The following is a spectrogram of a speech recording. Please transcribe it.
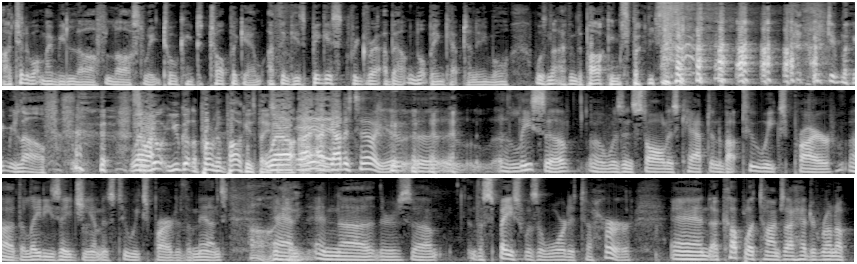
I tell you what made me laugh last week talking to Top again. I think his biggest regret about not being captain anymore was not having the parking space. it did make me laugh. well, so you got the permanent parking space. Well, I, have got to tell you, uh, Lisa uh, was installed as captain about two weeks prior. Uh, the ladies' AGM is two weeks prior to the men's, oh, okay. and and uh, there's um, the space was awarded to her. And a couple of times I had to run up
